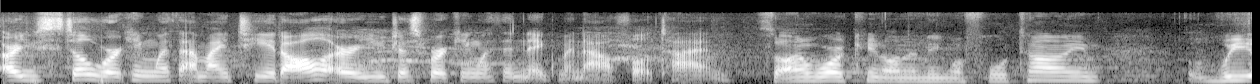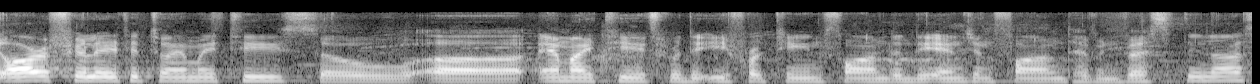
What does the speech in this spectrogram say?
Are you still working with MIT at all, or are you just working with Enigma now full time? So I'm working on Enigma full time. We are affiliated to MIT, so uh, MIT through the E14 fund and the Engine fund have invested in us.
